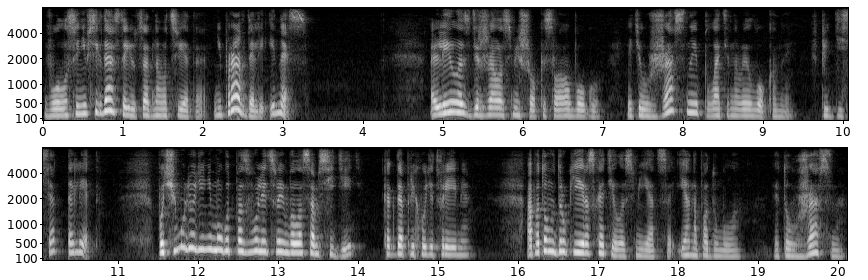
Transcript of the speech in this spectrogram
«Волосы не всегда остаются одного цвета, не правда ли, Инесс?» Лила сдержала смешок, и слава богу, эти ужасные платиновые локоны в пятьдесят-то лет. Почему люди не могут позволить своим волосам сидеть, когда приходит время? А потом вдруг ей расхотелось смеяться, и она подумала, это ужасно,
